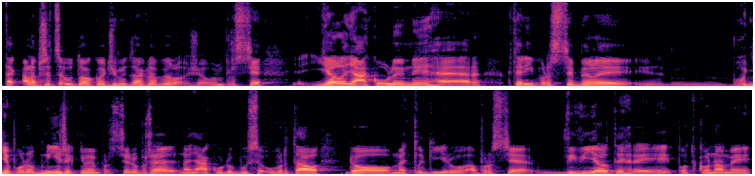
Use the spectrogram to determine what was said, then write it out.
Tak ale přece u toho Kojimy to takhle bylo, že on prostě jel nějakou linii her, které prostě byly mm, hodně podobný, řekněme prostě dobře, na nějakou dobu se uvrtal do Metal Gearu a prostě vyvíjel ty hry pod Konami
